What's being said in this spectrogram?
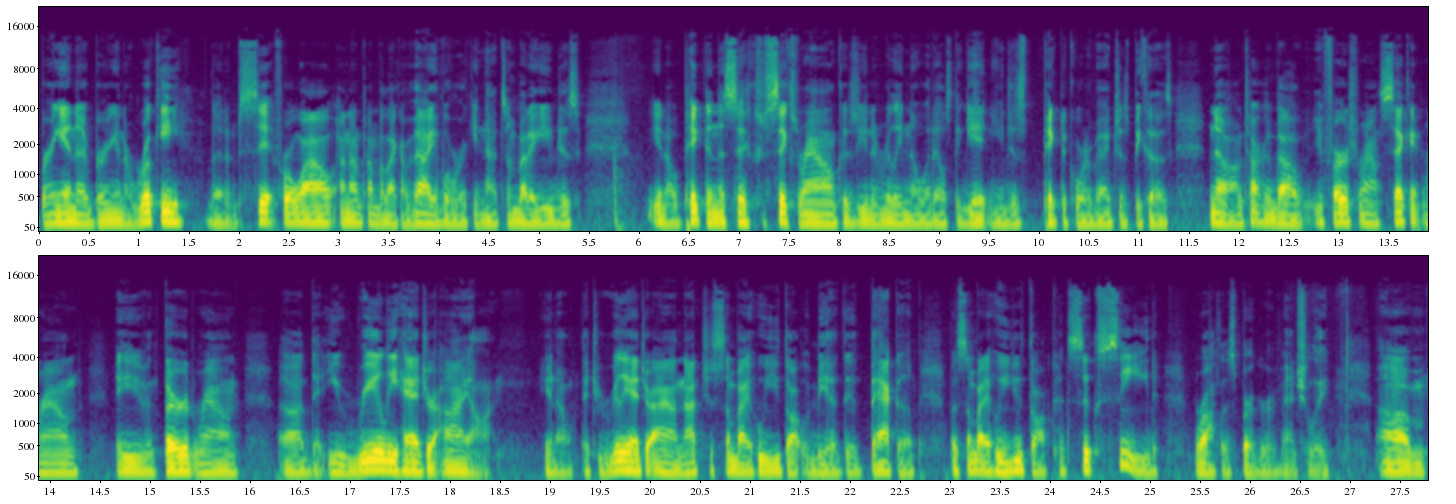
bring in a bring in a rookie, let him sit for a while, and I'm talking about like a valuable rookie, not somebody you just you know, picked in the sixth sixth round because you didn't really know what else to get, and you just picked a quarterback just because. No, I'm talking about your first round, second round, maybe even third round uh, that you really had your eye on. You know, that you really had your eye on, not just somebody who you thought would be a good backup, but somebody who you thought could succeed Roethlisberger eventually. Um,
